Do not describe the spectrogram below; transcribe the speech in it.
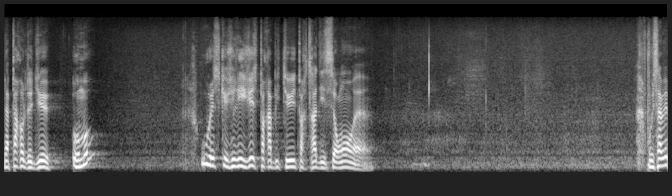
la parole de Dieu au mot? Ou est-ce que je lis juste par habitude, par tradition euh? Vous savez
